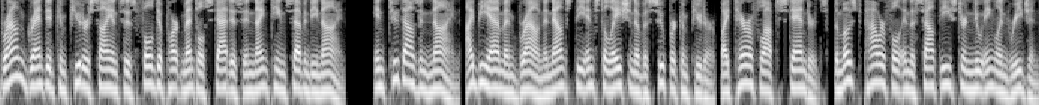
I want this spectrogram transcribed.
Brown granted computer sciences full departmental status in 1979. In 2009, IBM and Brown announced the installation of a supercomputer by teraflops standards, the most powerful in the southeastern New England region.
